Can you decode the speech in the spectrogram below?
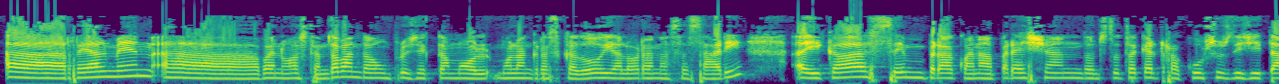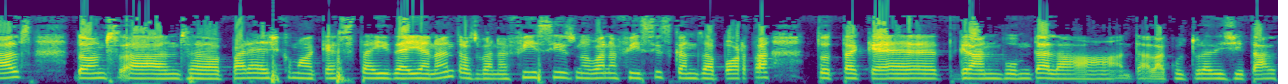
Uh, realment, uh, bueno, estem davant d'un projecte molt, molt engrescador i alhora necessari uh, i que sempre, quan apareixen doncs, tots aquests recursos digitals, doncs, uh, ens apareix com aquesta idea no? entre els beneficis, no beneficis que ens aporta tot aquest gran boom de la, de la cultura digital.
